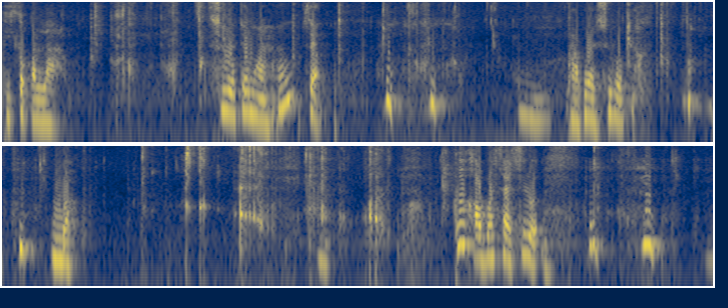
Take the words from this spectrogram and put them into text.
พริกกับปลาร้าชูรสจังหวะอื้อแซ่บอืมขาไปชูรสอืมบ่ คือเขาบอใส่ชูรสอื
